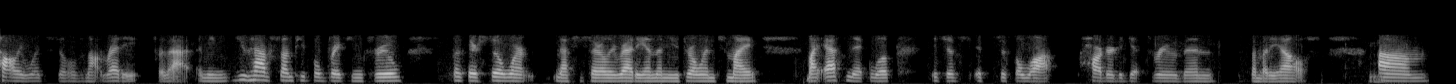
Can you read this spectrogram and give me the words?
Hollywood still is not ready for that. I mean, you have some people breaking through, but they still weren't necessarily ready. And then you throw into my my ethnic look, it's just it's just a lot harder to get through than somebody else. Mm-hmm. Um,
